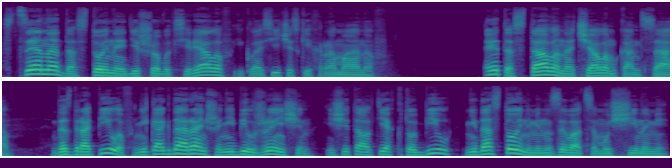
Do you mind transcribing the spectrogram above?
Сцена, достойная дешевых сериалов и классических романов. Это стало началом конца. Доздропилов никогда раньше не бил женщин и считал тех, кто бил, недостойными называться мужчинами.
